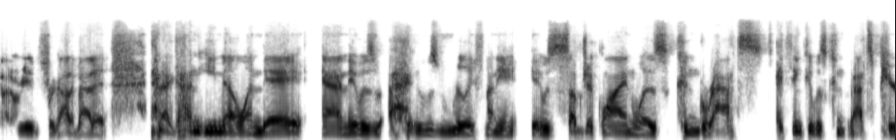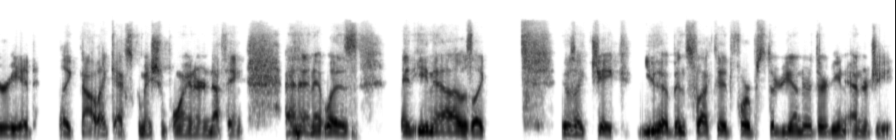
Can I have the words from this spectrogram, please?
I really forgot about it. And I got an email one day, and it was it was really funny. It was subject line was "Congrats." I think it was "Congrats." Period. Like not like exclamation point or nothing. And then it was an email. It was like it was like Jake, you have been selected Forbes 30 under 30 in energy.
